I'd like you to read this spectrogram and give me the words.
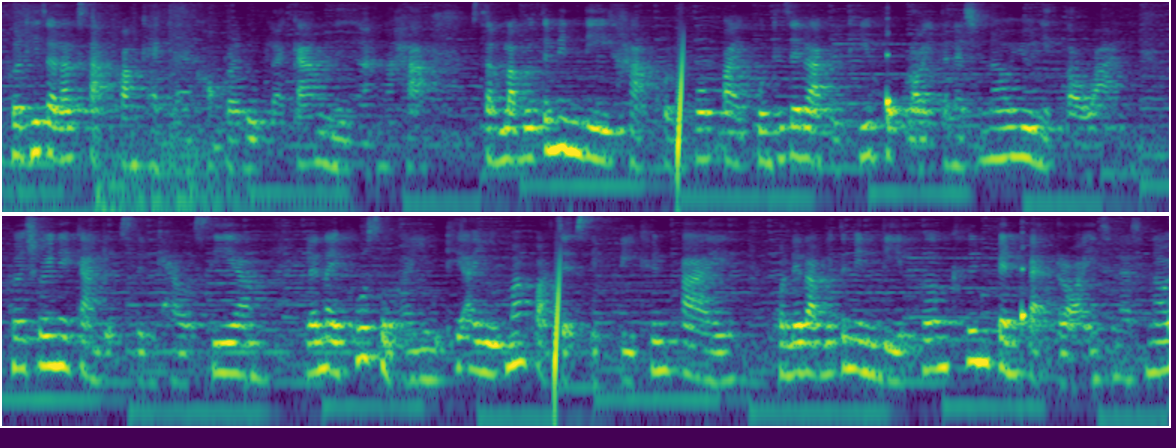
เพื่อที่จะรักษาความแข็งแรงของกระดูกและกล้ามเนื้อนะคะสำหรับวิตามินดีค่ะคนทั่วไปควรที่จะรับอยู่ที่ 600 international unit ต่อวัน เพื่อช่วยในการดูดซึมแคลเซียม และในผู้สูงอายุที่อายุมากกว่า 70 ปีขึ้นไปควรได้รับวิตามินดีเพิ่มขึ้นเป็น 800 international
